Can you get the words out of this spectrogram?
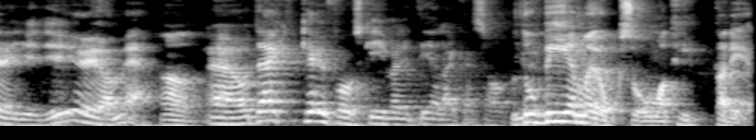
det, ju, gör jag med. Ja. Eh, och där kan ju folk skriva lite elaka saker. Då ber man ju också om att hitta det.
